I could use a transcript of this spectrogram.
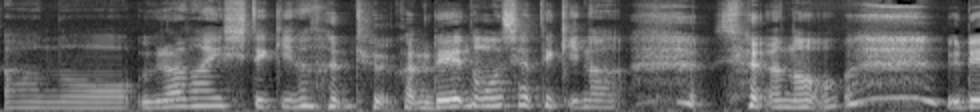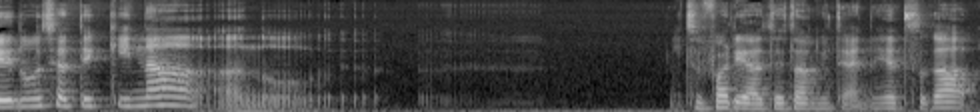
あの占い師的ななんていうか霊能者的な あの霊能者的なあのズバリ当てたみたいなやつが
